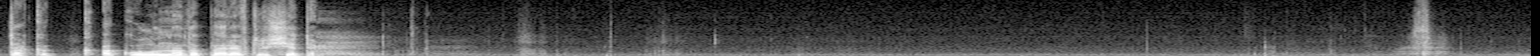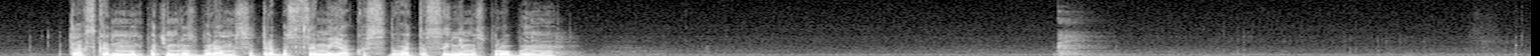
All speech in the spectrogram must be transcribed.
Так, ак- акулу треба перевключити. Так, з Кедманом потім розберемося. Треба з цими якось. Давайте синіми спробуємо.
